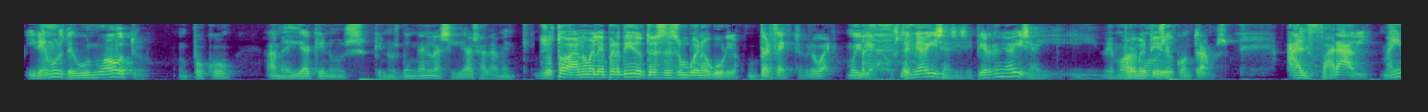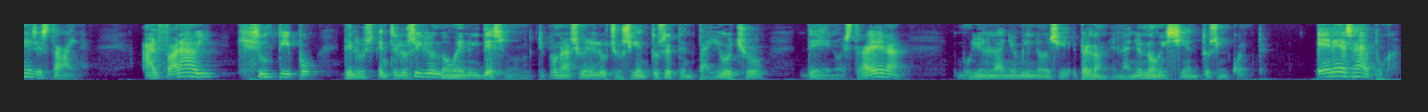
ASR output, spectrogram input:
iremos de uno a otro, un poco a medida que nos, que nos vengan las ideas a la mente. Yo todavía no me lo he perdido, entonces es un buen augurio. Perfecto, pero bueno, muy bien. Usted me avisa, si se pierde me avisa y, vemos cómo nos encontramos. Alfarabi, imagínense esta vaina. Alfarabi, que es un tipo de los, entre los siglos IX y X, el tipo nació en el 878 de nuestra era, murió en el año 1900, perdón, en el año 950. En esa época,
